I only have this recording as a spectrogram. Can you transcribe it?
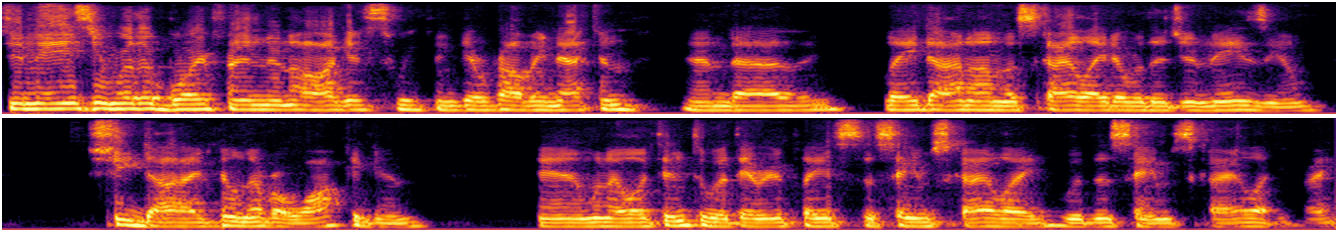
gymnasium with her boyfriend in August. We think they were probably necking and uh, lay down on the skylight over the gymnasium. She died. He'll never walk again. And when I looked into it, they replaced the same skylight with the same skylight, right?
